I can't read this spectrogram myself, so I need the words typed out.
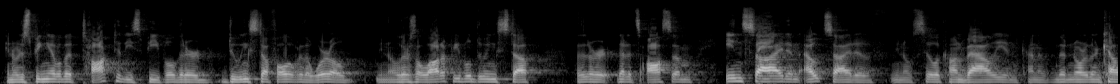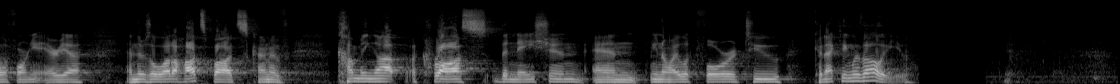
you know, just being able to talk to these people that are doing stuff all over the world. You know, there's a lot of people doing stuff that are that it's awesome inside and outside of you know Silicon Valley and kind of the Northern California area. And there's a lot of hotspots kind of coming up across the nation. And you know, I look forward to connecting with all of you.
